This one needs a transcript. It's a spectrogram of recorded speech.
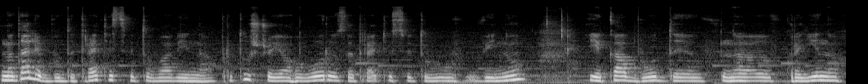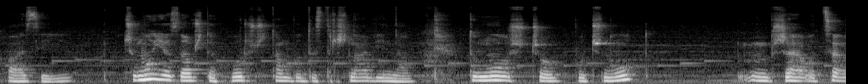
Надалі буде Третя світова війна. Про те, що я говорю за Третю світову війну, яка буде в, на, в країнах Азії. Чому я завжди говорю, що там буде страшна війна? Тому що почнуть вже оце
